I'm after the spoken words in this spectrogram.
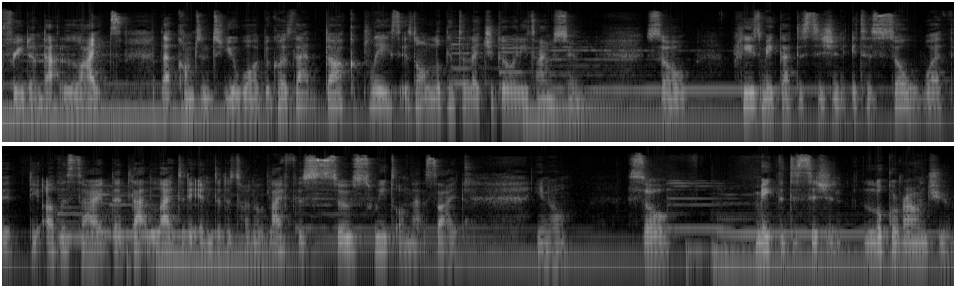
freedom, that light that comes into your world because that dark place is not looking to let you go anytime soon. So please make that decision. It is so worth it. The other side, that that light at the end of the tunnel, life is so sweet on that side, you know. So make the decision. Look around you.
